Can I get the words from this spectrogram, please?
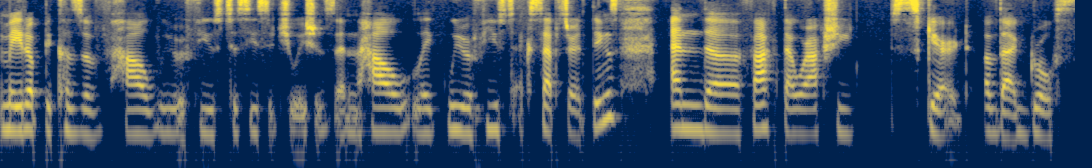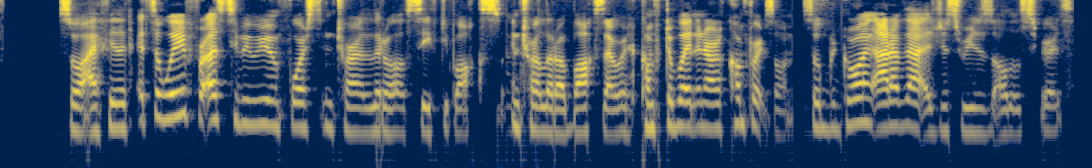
made up because of how we refuse to see situations and how like we refuse to accept certain things, and the fact that we're actually scared of that growth. So I feel like it's a way for us to be reinforced into our little safety box, into our little box that we're comfortable in, in our comfort zone. So growing out of that, it just raises all those fears.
